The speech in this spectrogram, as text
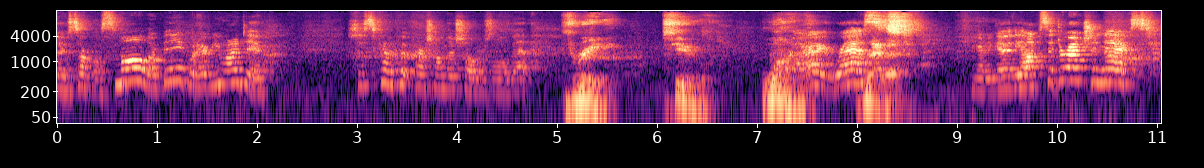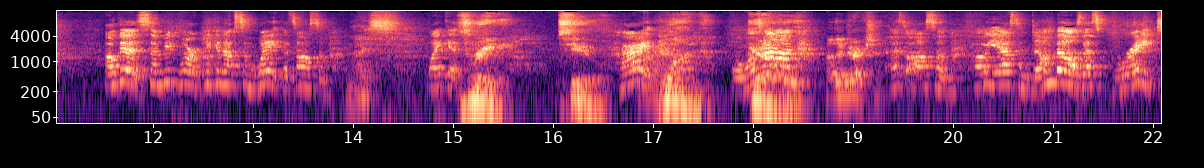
those circles small or big, whatever you want to do. Just to kind of put pressure on those shoulders a little bit. Three, two, one, All right, rest. rest. You're gonna go the opposite direction next. Oh, good. Some people are picking up some weight. That's awesome. Nice. Like it. Three, two, All right, one, one more Go. time. Other direction. That's awesome. Oh yeah, some dumbbells. That's great.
